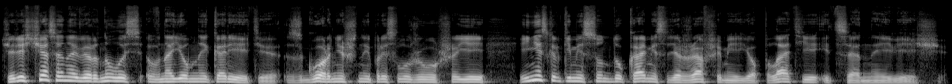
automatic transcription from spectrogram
Через час она вернулась в наемной карете с горничной, прислуживавшей ей, и несколькими сундуками, содержавшими ее платье и ценные вещи.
